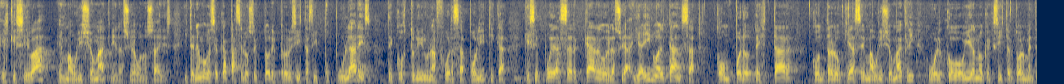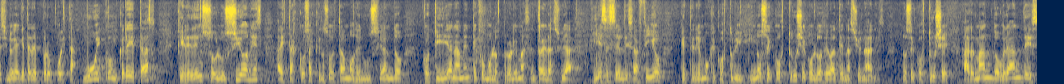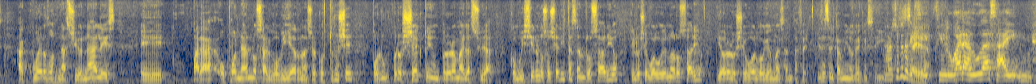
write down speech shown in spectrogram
el que se va es Mauricio Macri en la ciudad de Buenos Aires. Y tenemos que ser capaces, los sectores progresistas y populares, de construir una fuerza política que se pueda hacer cargo de la ciudad. Y ahí no alcanza con protestar contra lo que hace Mauricio Macri o el cogobierno que existe actualmente, sino que hay que tener propuestas muy concretas que le den soluciones a estas cosas que nosotros estamos denunciando cotidianamente como los problemas centrales de la ciudad. Y ese es el desafío que tenemos que construir. Y no se construye con los debates nacionales, no se construye armando grandes acuerdos nacionales. eh, para oponernos al gobierno, se construye por un proyecto y un programa de la ciudad, como hicieron los socialistas en Rosario, que lo llevó al gobierno de Rosario y ahora lo llevó al gobierno de Santa Fe. Ese es el camino que hay que seguir. Yo creo que sí, sin lugar a dudas hay,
